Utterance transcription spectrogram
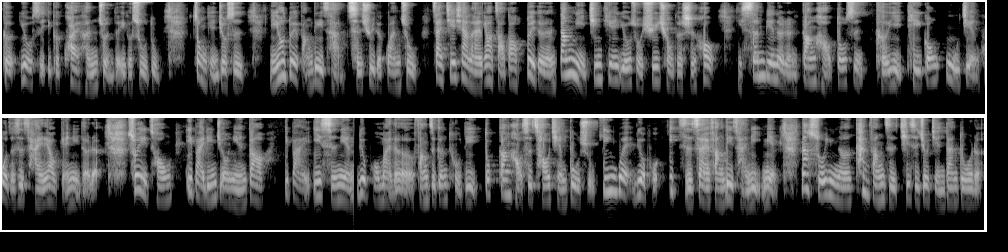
个又是一个快很准的一个速度。重点就是你要对房地产持续的关注，在接下来要找到对的人。当你今天有所需求的时候，你身边的人刚好都是可以提供物件或者是材料给你的人。所以从一百零九年到一百一十年，六婆买的房子跟土地都刚好是超前部署，因为六婆一直在房地产里面，那所以呢，看房子其实就简单多了。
